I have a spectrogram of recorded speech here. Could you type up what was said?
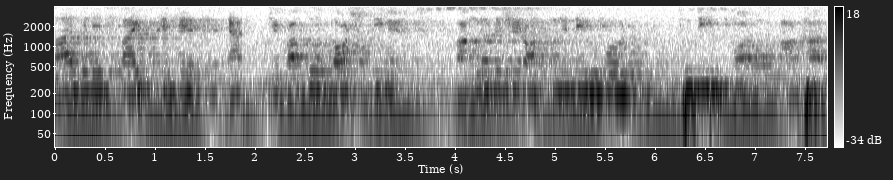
লাইব্রেরির সাইট থেকে যে গত দশ দিনে বাংলাদেশের অর্থনীতির উপর দুটি বড় আঘাত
